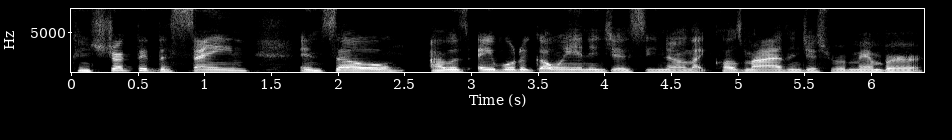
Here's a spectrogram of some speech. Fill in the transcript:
constructed the same and so i was able to go in and just you know like close my eyes and just remember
